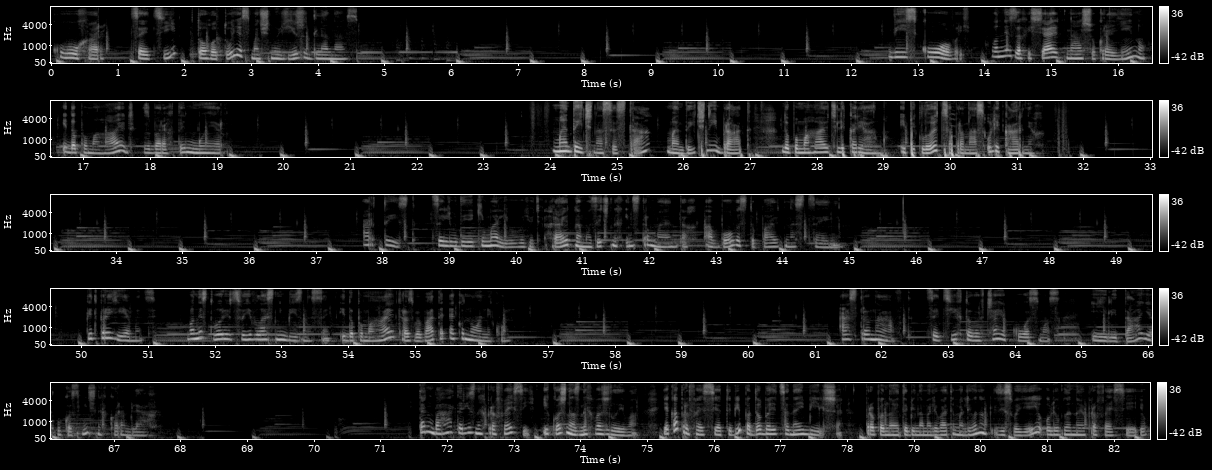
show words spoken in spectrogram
Кухар це ті, хто готує смачну їжу для нас. Військовий. Вони захищають нашу країну і допомагають зберегти мир. Медична сестра, медичний брат допомагають лікарям і піклуються про нас у лікарнях. Артист це люди, які малюють, грають на музичних інструментах або виступають на сцені. Підприємець. Вони створюють свої власні бізнеси і допомагають розвивати економіку. Астронавт це ті, хто вивчає космос і літає у космічних кораблях. Так багато різних професій, і кожна з них важлива. Яка професія тобі подобається найбільше? Пропоную тобі намалювати малюнок зі своєю улюбленою професією.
